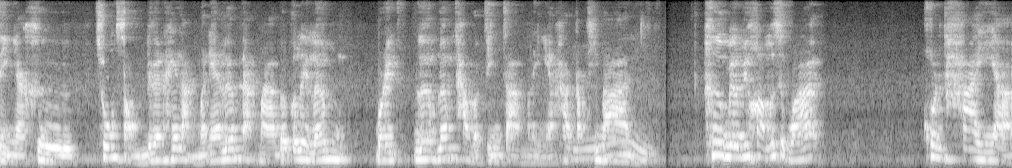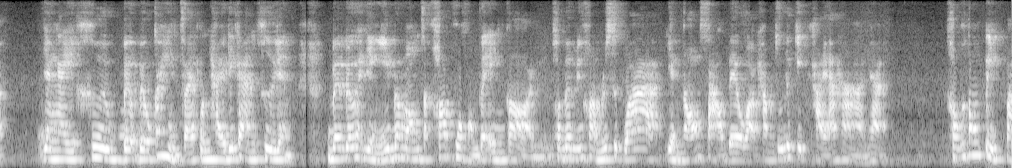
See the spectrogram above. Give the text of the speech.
ริงๆอะคือช่วงสองเดือนให้หลังมาเนี้ยเริ่มหนักมาเบลก็เลยเริ่ม บริเริ่มเริ่มทำแบบจริงจังอะไรอย่างเงี้ยค่ะ กับที่บ้านอืมคือเบลมีความรู้สึกว่า คนไทยอะยังไงคือเบลเบลก็เห็นใจคนไทยด้วยกันคืออย่างเบลเบลอย่างนี้เบลมองจากครอบครัวของตัวเองก่อนเพราะเบลมีความรู้สึกว่าอย่างน้องสาวเบลอะทำธุรกิจขายอาหารเนี่ยเขาก็ต้องปิดไป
